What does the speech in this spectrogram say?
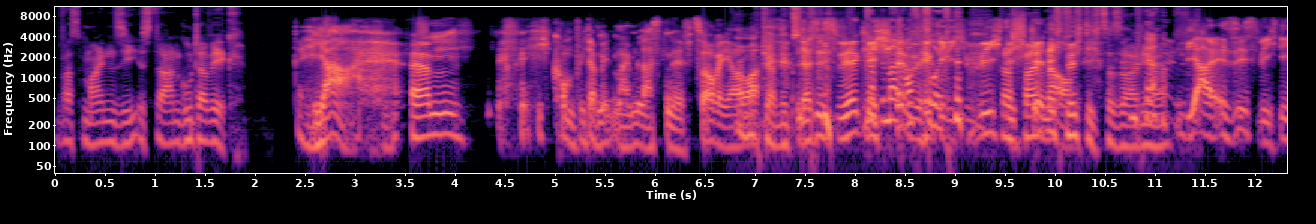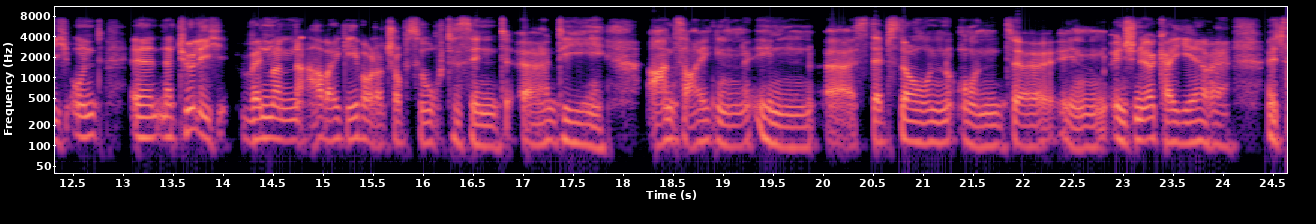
Was meinen Sie, ist da ein guter Weg? Ja, ähm, ich komme wieder mit meinem Lastenheft, sorry, aber ja das ist wirklich, wirklich wichtig. Das scheint genau. echt wichtig zu sein, ja. Ja, es ist wichtig. Und äh, natürlich, wenn man einen Arbeitgeber oder Job sucht, sind äh, die Anzeigen in äh, Stepstone und äh, in Ingenieurkarriere etc.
